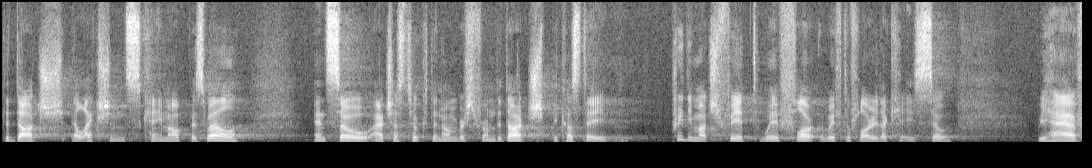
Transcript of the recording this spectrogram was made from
the Dutch elections came up as well. And so I just took the numbers from the Dutch because they pretty much fit with, Flor with the Florida case. So we have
